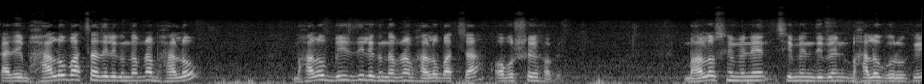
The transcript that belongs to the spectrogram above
কাজে ভালো বাচ্চা দিলে কিন্তু আপনার ভালো ভালো বীজ দিলে কিন্তু আপনার ভালো বাচ্চা অবশ্যই হবে। ভালো সিমেন্ট সিমেন্ট দিবেন, ভালো গরুকে,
